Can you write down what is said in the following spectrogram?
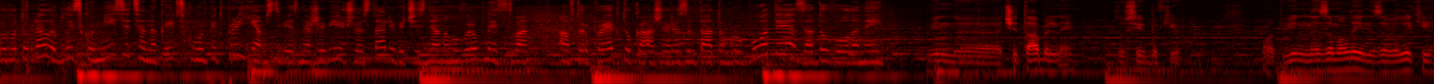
виготовляли близько місяця на київському підприємстві з нержавіючої сталі вітчизняного виробництва. Автор проекту каже, результатом роботи задоволений. Він е, читабельний з усіх боків. От, він не замалий, не завеликий,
